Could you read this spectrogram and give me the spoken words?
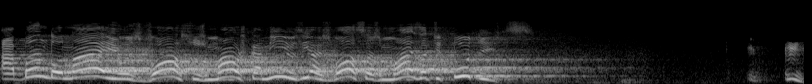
Abandonai os vossos maus caminhos e as vossas más atitudes.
